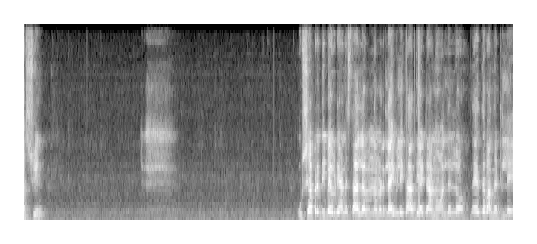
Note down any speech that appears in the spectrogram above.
അശ്വിൻ. ഉഷ പ്രദീപ് എവിടെയാണ് സ്ഥലം? നമ്മുടെ ലൈവിലേക്ക് ആദ്യമായിട്ടാണോ അല്ലല്ലോ നേരത്തെ വന്നിട്ടില്ലേ?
